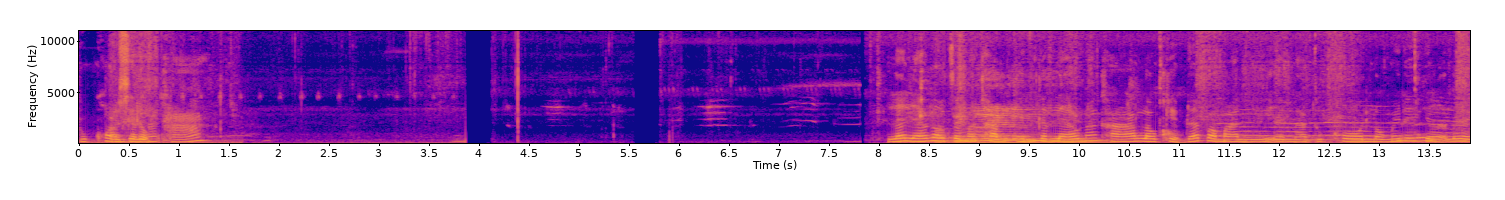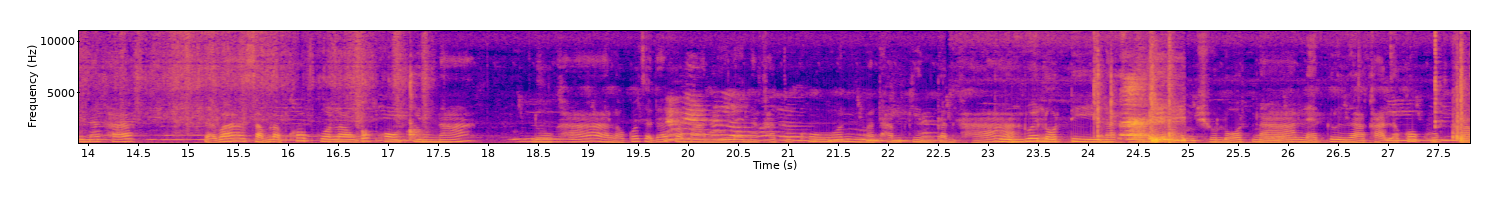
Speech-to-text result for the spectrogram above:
ทุกคนกันนะคะ และแล้วเราจะมาทำกินกันแล้วนะคะ เราเก็บได้ประมาณนี้เองนะทุกคนเราไม่ได้เยอะเลยนะคะ แต่ว่าสำหรับครอบครัวเราก็พอกินนะ ดูค่ะ เราก็จะได้ประมาณนี้เลยนะคะ ทุกคนมาทำกินกันค่ะปรุงด้วยรสดีนะคะและผงชูรสนะ และเกลือค่ะ แล้วก็คลุกเคล้า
